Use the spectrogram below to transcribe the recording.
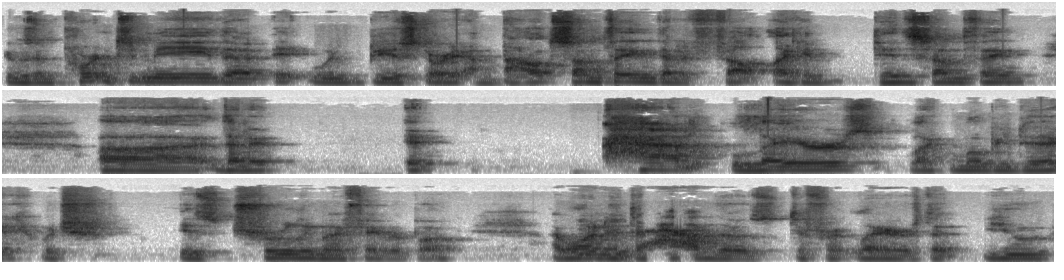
it was important to me that it would be a story about something that it felt like it did something, uh, that it it had layers like Moby Dick, which is truly my favorite book. I wanted to have those different layers that you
